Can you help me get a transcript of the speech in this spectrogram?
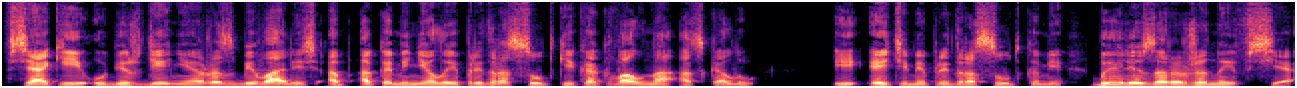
Всякие убеждения разбивались об окаменелые предрассудки, как волна о скалу. И этими предрассудками были заражены все.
